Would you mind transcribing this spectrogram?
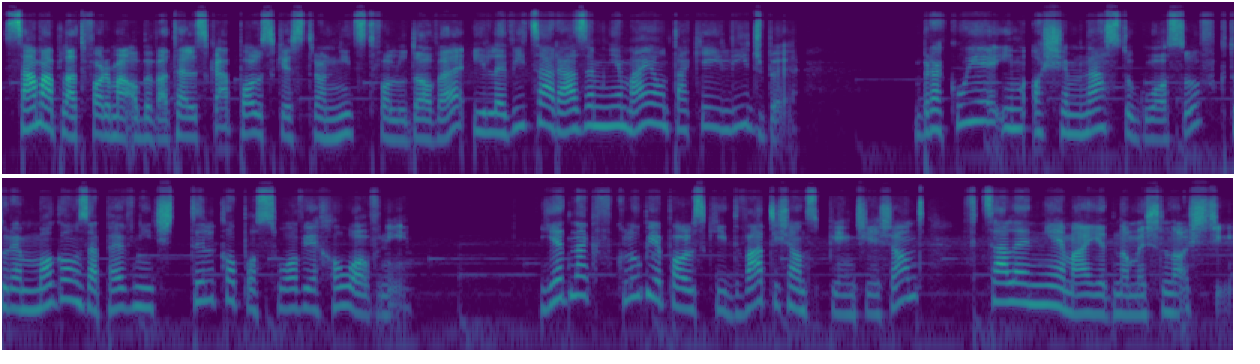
Sama Platforma Obywatelska, Polskie Stronnictwo Ludowe i Lewica razem nie mają takiej liczby. Brakuje im 18 głosów, które mogą zapewnić tylko posłowie Hołowni. Jednak w klubie Polski 2050 wcale nie ma jednomyślności.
